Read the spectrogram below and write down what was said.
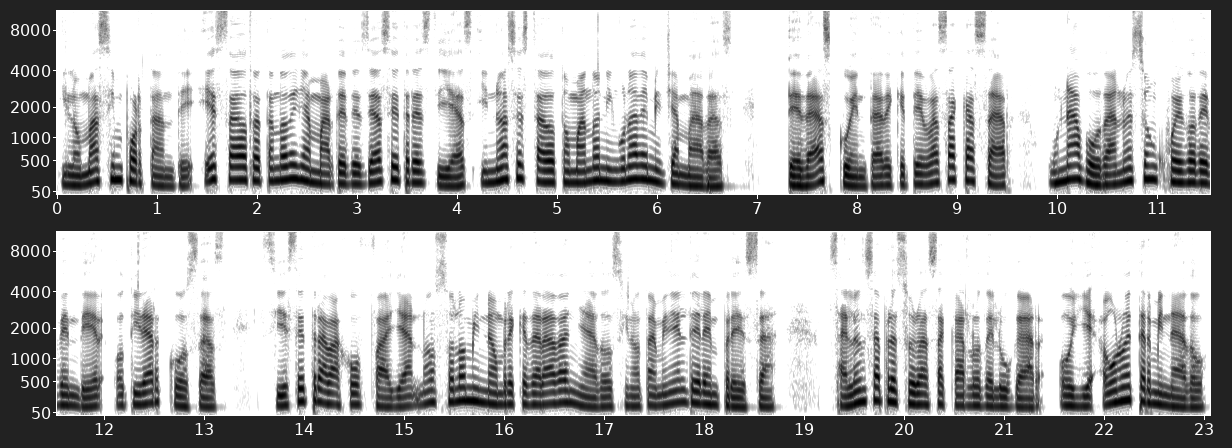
y lo más importante, he estado tratando de llamarte desde hace tres días y no has estado tomando ninguna de mis llamadas. ¿Te das cuenta de que te vas a casar? Una boda no es un juego de vender o tirar cosas. Si este trabajo falla, no solo mi nombre quedará dañado, sino también el de la empresa. Salón se apresuró a sacarlo del lugar. Oye, aún no he terminado.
